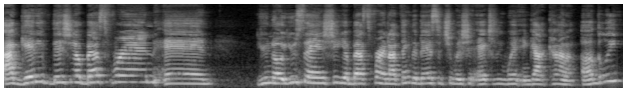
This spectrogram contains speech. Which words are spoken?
I get if this your best friend and you know you saying she your best friend. I think that their situation actually went and got kind of ugly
